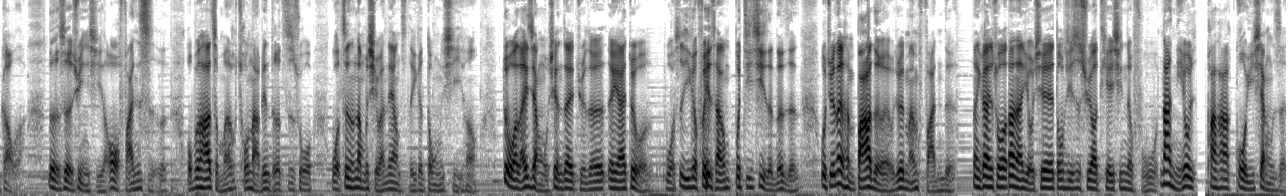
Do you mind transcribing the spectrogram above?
告了，垃圾讯息，哦，烦死了！我不知道他怎么从哪边得知说我真的那么喜欢那样子的一个东西哈。对我来讲，我现在觉得 AI 对我，我是一个非常不机器人的人，我觉得那个很巴的我觉得蛮烦的。那你刚才说，当然有些东西是需要贴心的服务，那你又怕它过于像人，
